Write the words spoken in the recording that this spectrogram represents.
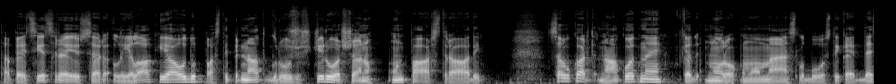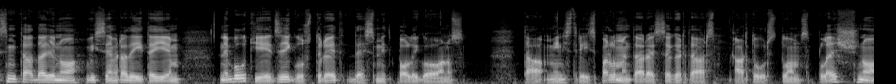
tāpēc iecerējusi ar lielāku jaudu pastiprināt gružu šķirošanu un pārstrādi. Savukārt nākotnē, kad norokamo mēslu būs tikai desmitā daļa no visiem radītajiem, nebūtu jēdzīgi uzturēt desmit poligonus. Tā ministrijas parlamentārais sekretārs Artūrs Toms Plešs no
